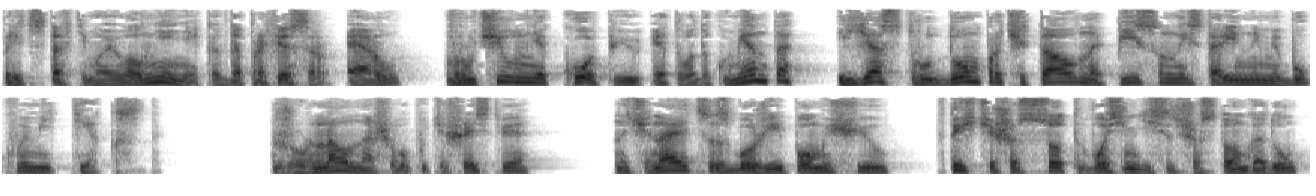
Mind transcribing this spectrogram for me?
Представьте мое волнение, когда профессор Эрл вручил мне копию этого документа и я с трудом прочитал написанный старинными буквами текст. Журнал нашего путешествия начинается с Божьей помощью в 1686 году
